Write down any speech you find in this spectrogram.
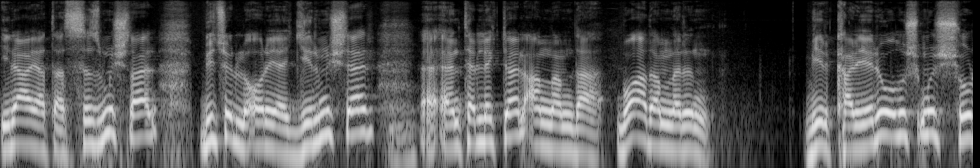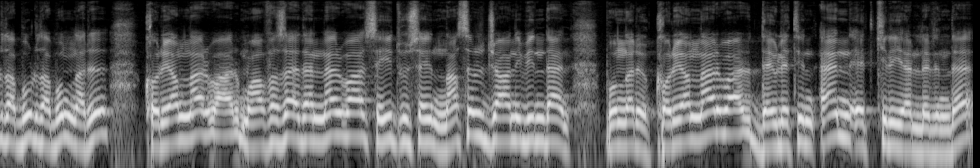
ilahiyata sızmışlar. Bir türlü oraya girmişler. Ee, entelektüel anlamda bu adamların bir kariyeri oluşmuş. Şurada burada bunları koruyanlar var, muhafaza edenler var. Seyit Hüseyin Nasır canibinden bunları koruyanlar var. Devletin en etkili yerlerinde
